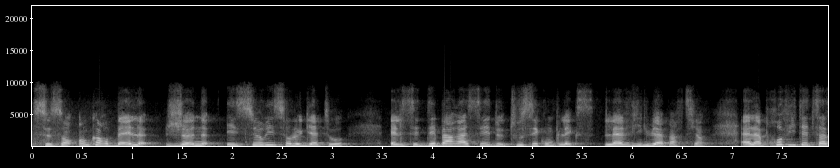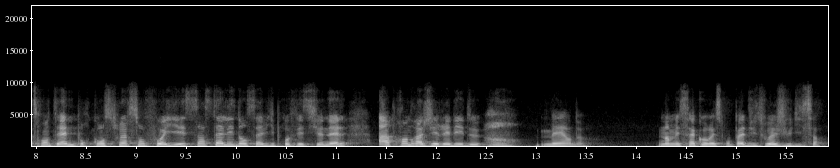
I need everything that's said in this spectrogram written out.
se sent encore belle, jeune et cerise sur le gâteau. Elle s'est débarrassée de tous ses complexes. La vie lui appartient. Elle a profité de sa trentaine pour construire son foyer, s'installer dans sa vie professionnelle, apprendre à gérer les deux. Oh, merde. Non mais ça correspond pas du tout à Julie ça.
